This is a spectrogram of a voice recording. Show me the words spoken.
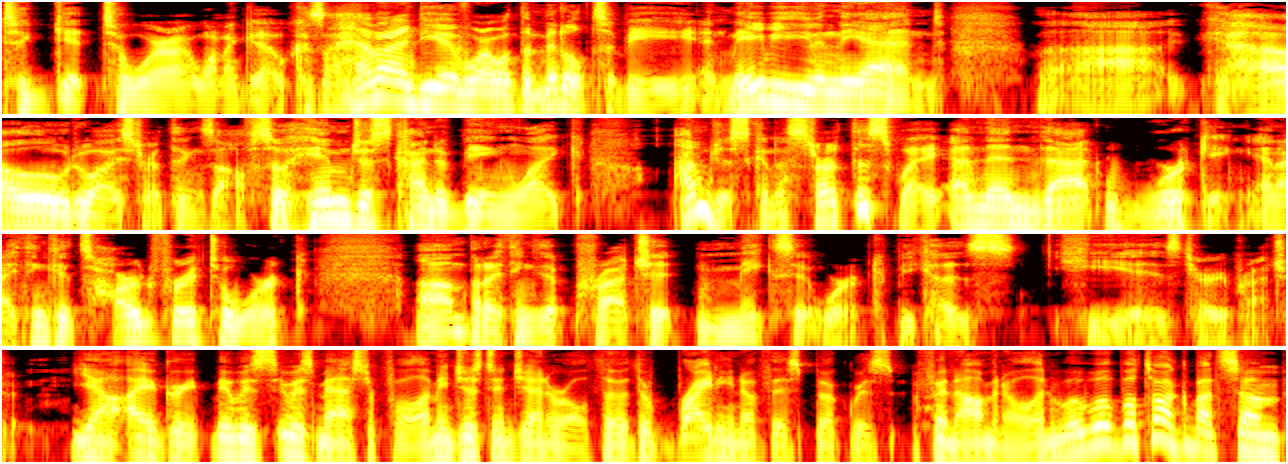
to get to where I want to go? Cause I have an idea of where I want the middle to be and maybe even the end uh, how do I start things off? So him just kind of being like, I'm just going to start this way. And then that working. And I think it's hard for it to work. Um, but I think that Pratchett makes it work because he is Terry Pratchett. Yeah, I agree. It was it was masterful. I mean, just in general, the the writing of this book was phenomenal. And we'll we'll, talk about some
